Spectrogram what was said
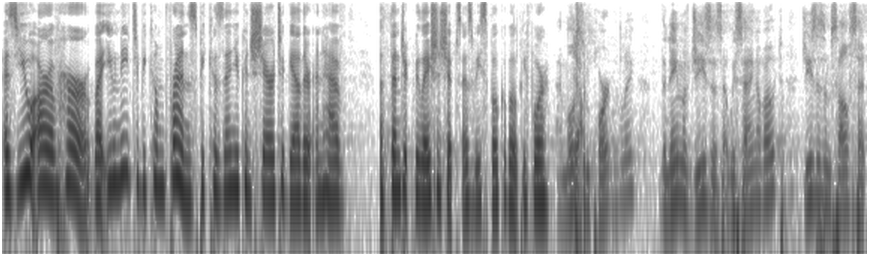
as you are of her. But you need to become friends because then you can share together and have authentic relationships, as we spoke about before. And most yeah. importantly, the name of Jesus that we sang about, Jesus himself said,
